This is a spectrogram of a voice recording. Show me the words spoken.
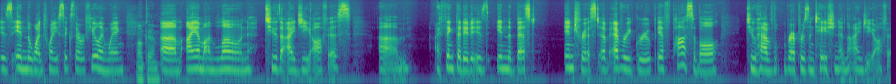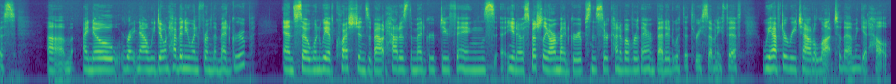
is in the 126th Air Refueling Wing. Okay. Um, I am on loan to the IG office. Um, I think that it is in the best interest of every group, if possible, to have representation in the IG office. Um, I know right now we don't have anyone from the med group. And so when we have questions about how does the med group do things, you know, especially our med group, since they're kind of over there embedded with the 375th, we have to reach out a lot to them and get help.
